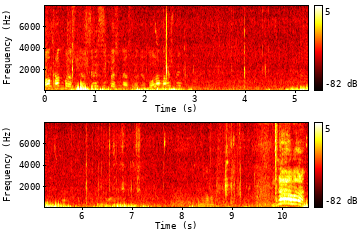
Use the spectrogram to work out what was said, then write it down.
Balkan burası diyor. Seni sikmesinler sonra diyor. Doğru anlamış mıyım? İn arabadan!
